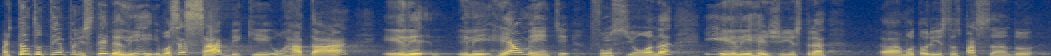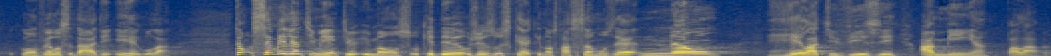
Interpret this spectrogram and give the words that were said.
Mas tanto tempo ele esteve ali, e você sabe que o radar, ele, ele realmente funciona e ele registra ah, motoristas passando com velocidade irregular. Então, semelhantemente, irmãos, o que Deus, Jesus quer que nós façamos é não relativize a minha palavra.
